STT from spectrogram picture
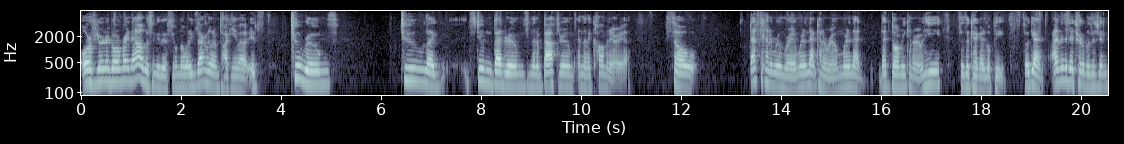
or if you're in a dorm right now listening to this, you'll know what exactly what I'm talking about. It's two rooms, two like student bedrooms, and then a bathroom, and then a common area. So that's the kind of room we're in. We're in that kind of room. We're in that that dormy kind of room. And he says, "Okay, I gotta go pee." So again, I'm in the dead turtle position.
